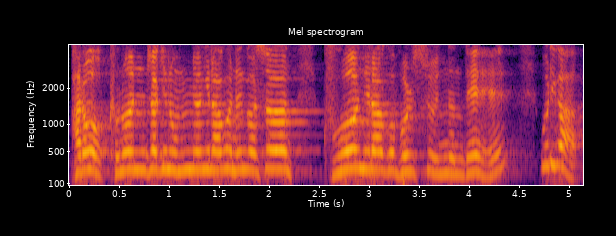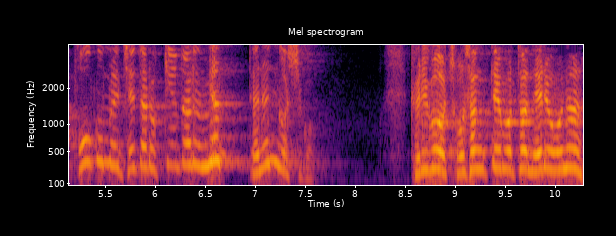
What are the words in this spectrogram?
바로 근원적인 운명이라고 하는 것은 구원이라고 볼 수 있는데 우리가 복음을 제대로 깨달으면 되는 것이고 그리고 조상 때부터 내려오는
